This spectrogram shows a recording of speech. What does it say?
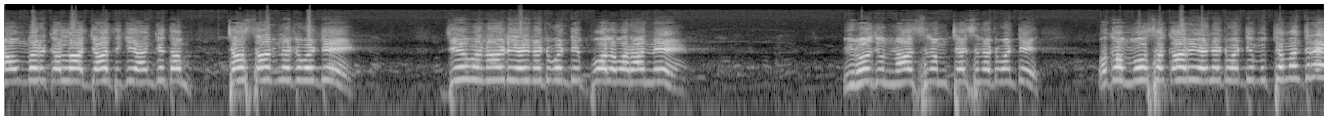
నవంబర్ కల్లా జాతికి అంకితం చేస్తానటువంటి జీవనాడి అయినటువంటి పోలవరాన్ని ఈరోజు నాశనం చేసినటువంటి ఒక మోసకారి అయినటువంటి ముఖ్యమంత్రి.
